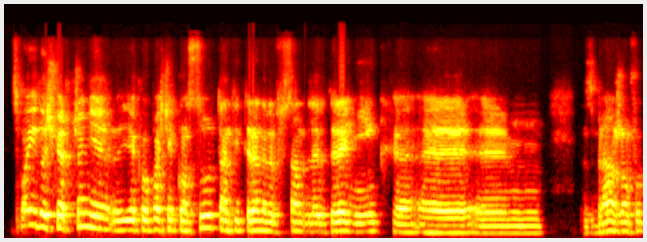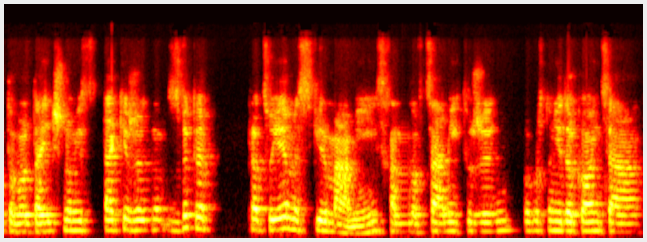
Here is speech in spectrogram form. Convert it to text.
Więc moje doświadczenie jako właśnie konsultant i trener w Sandler Training e, z branżą fotowoltaiczną jest takie, że no, zwykle pracujemy z firmami, z handlowcami, którzy po prostu nie do końca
